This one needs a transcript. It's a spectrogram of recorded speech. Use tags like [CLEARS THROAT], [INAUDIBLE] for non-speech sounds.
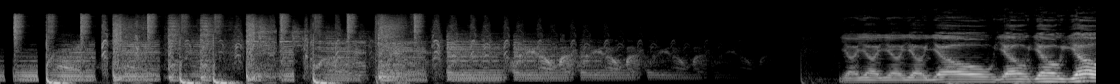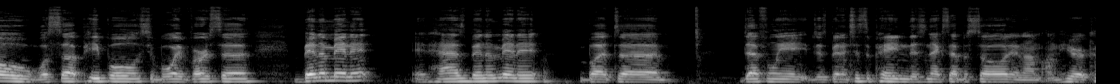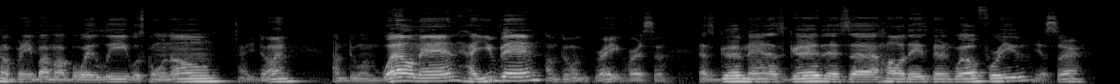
Yo, yo, yo, yo, yo, yo, yo, yo. What's up, people? It's your boy Versa. Been a minute. It has been a minute, but uh, definitely just been anticipating this next episode, and I'm I'm here accompanied by my boy Lee. What's going on? How you doing? I'm doing well, man. How you been? I'm doing great, Versa. That's good, man. That's good. This uh, holiday's been well for you. Yes, sir.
